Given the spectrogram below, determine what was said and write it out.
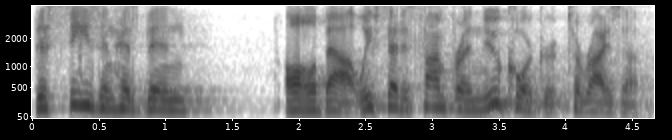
this season has been all about. We've said it's time for a new core group to rise up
